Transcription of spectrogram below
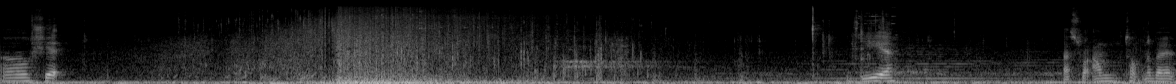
Oh shit. Yeah. That's what I'm talking about.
